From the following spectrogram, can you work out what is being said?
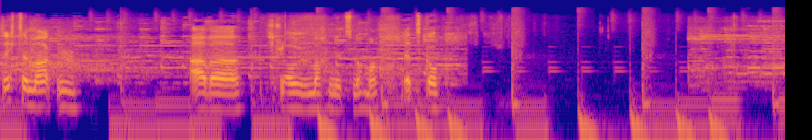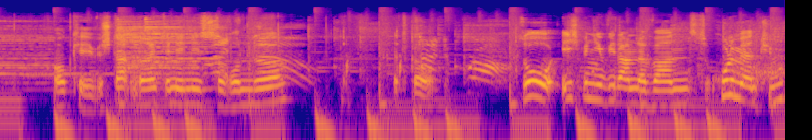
16 Marken. Aber ich glaube, wir machen jetzt nochmal. Let's go. Okay, wir starten direkt in die nächste Runde. Let's go. So, ich bin hier wieder an der Wand. Hole mir einen Cube.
